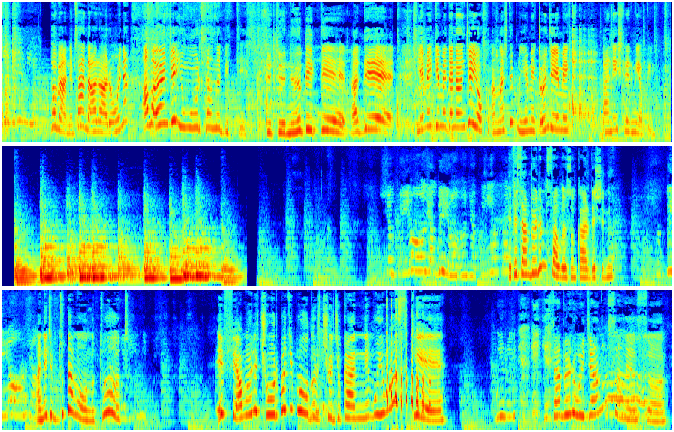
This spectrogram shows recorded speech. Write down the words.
Tabii annem sen de ara ara oyna. Ama önce yumurtanı bitir. Sütünü bitir. Hadi. Yemek yemeden önce yok. Anlaştık mı? Yemek önce yemek. Ben de işlerimi yapayım. Şampiyon, şampiyon, şampiyon. Efe sen böyle mi sallıyorsun kardeşini? Anneciğim tut ama onu tut. Efe ama öyle çorba gibi olur çocuk annem. Uyumaz ki. Sen böyle uyuyacağını mı sanıyorsun?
